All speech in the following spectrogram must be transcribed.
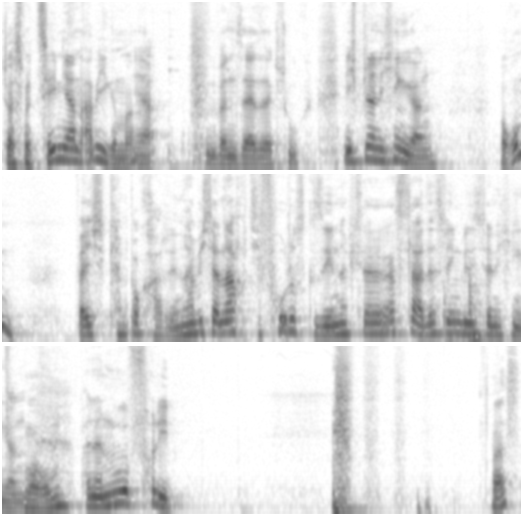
Du hast mit zehn Jahren Abi gemacht. Ja, ich bin sehr, sehr klug. Ich bin da nicht hingegangen, Warum? weil ich keinen Bock hatte. Dann habe ich danach die Fotos gesehen, habe ich gesagt, ganz klar, deswegen bin ich da nicht hingegangen. Warum? Weil da nur Volli. Was?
